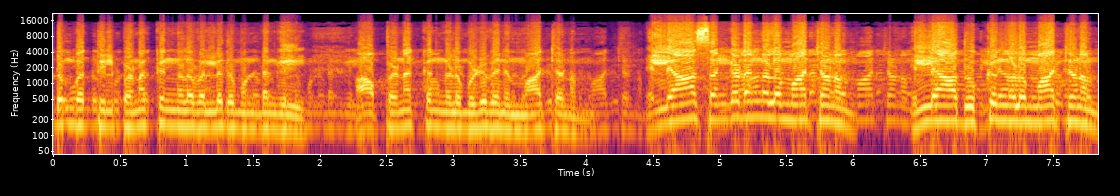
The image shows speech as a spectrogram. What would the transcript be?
കുടുംബത്തിൽ പിണക്കങ്ങൾ വല്ലതുമുണ്ടെങ്കിൽ ആ പിണക്കങ്ങൾ മുഴുവനും മാറ്റണം. എല്ലാ സങ്കടങ്ങളും മാറ്റണം. എല്ലാ ദുഃഖങ്ങളും മാറ്റണം.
